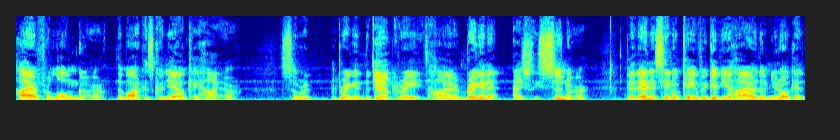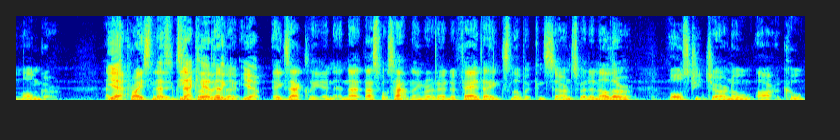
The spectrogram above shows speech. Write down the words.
Higher for longer. The market's going, yeah, okay, higher. So we're bringing the Yep. peak rate higher, bringing it actually sooner. But then it's saying, okay, if we give you higher, then you're not getting longer. And Yeah, it's pricing that's a exactly deeper how I think pivot. yep. exactly, and and that, that's what's happening right now. The Fed, I think, is a little bit concerned. So we had another Wall Street Journal article.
